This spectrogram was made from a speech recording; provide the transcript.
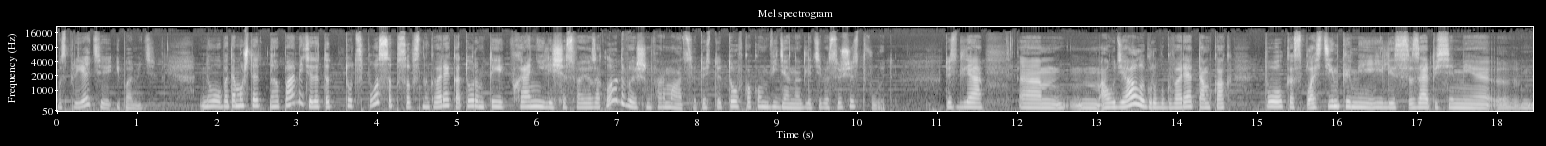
восприятия и память. Ну, потому что э, память это тот способ, собственно говоря, которым ты в хранилище свое закладываешь информацию, то есть то, в каком виде она для тебя существует. То есть для эм, аудиала, грубо говоря, там как полка с пластинками или с записями э,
